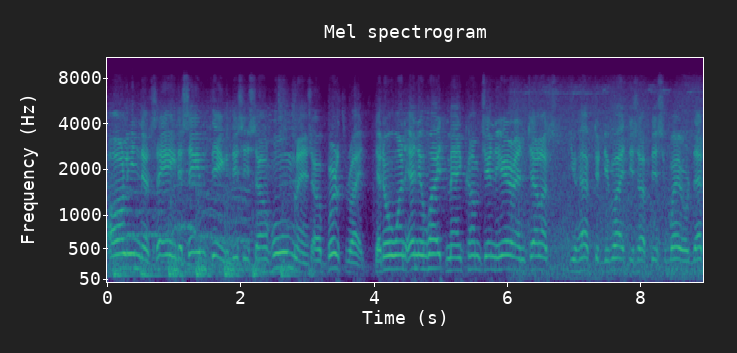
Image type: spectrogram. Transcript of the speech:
All in there saying the same thing. This is our homeland, our birthright. They don't want any white man comes in here and tell us you have to divide this up this way or that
